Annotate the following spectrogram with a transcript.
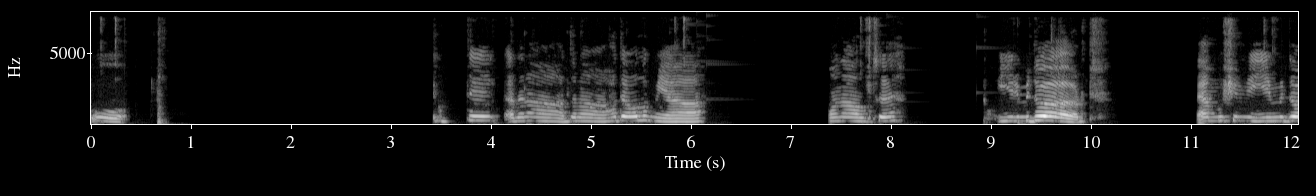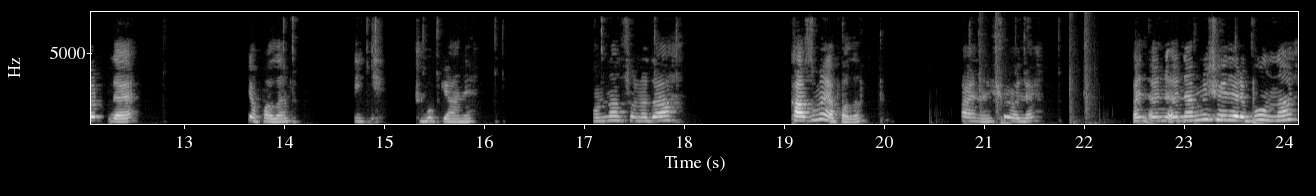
O. Adana Adana hadi oğlum ya. 16 24 ben bu şimdi 24 ile yapalım. İlk çubuk yani. Ondan sonra da kazma yapalım. Aynen şöyle. Ben ön önemli şeyleri bununla,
